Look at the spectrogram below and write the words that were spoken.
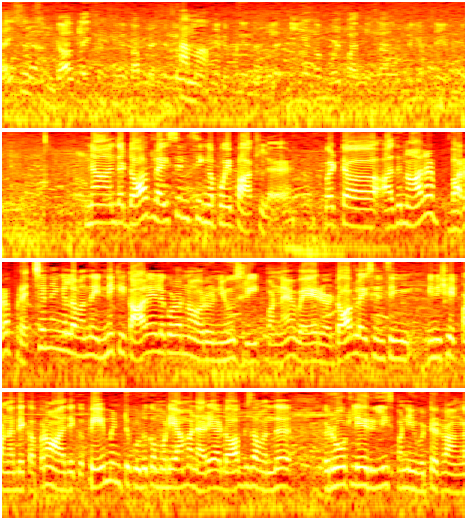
லைசன்சிங் டாக் லைசன்சிங் கார்பரேஷன் ஆமா. பண்ணியிருந்தாங்கல்ல நீங்க அங்க போய் பாத்தீங்களா அது உங்களுக்கு எப்படி இருந்துச்சு? நான் அந்த டாக் லைசன்சிங்கை போய் பார்க்கல. பட் அதனால வர பிரச்சனைகளை வந்து இன்னைக்கு காலையில் கூட நான் ஒரு நியூஸ் ரீட் பண்ணேன். வேறு டாக் லைசன்சிங் இனிஷியேட் பண்ணதுக்கப்புறம் அதுக்கு பேமெண்ட் கொடுக்க முடியாமல் நிறைய டாக்ஸை வந்து ரோட்லேயே ரிலீஸ் பண்ணி விட்டுடுறாங்க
